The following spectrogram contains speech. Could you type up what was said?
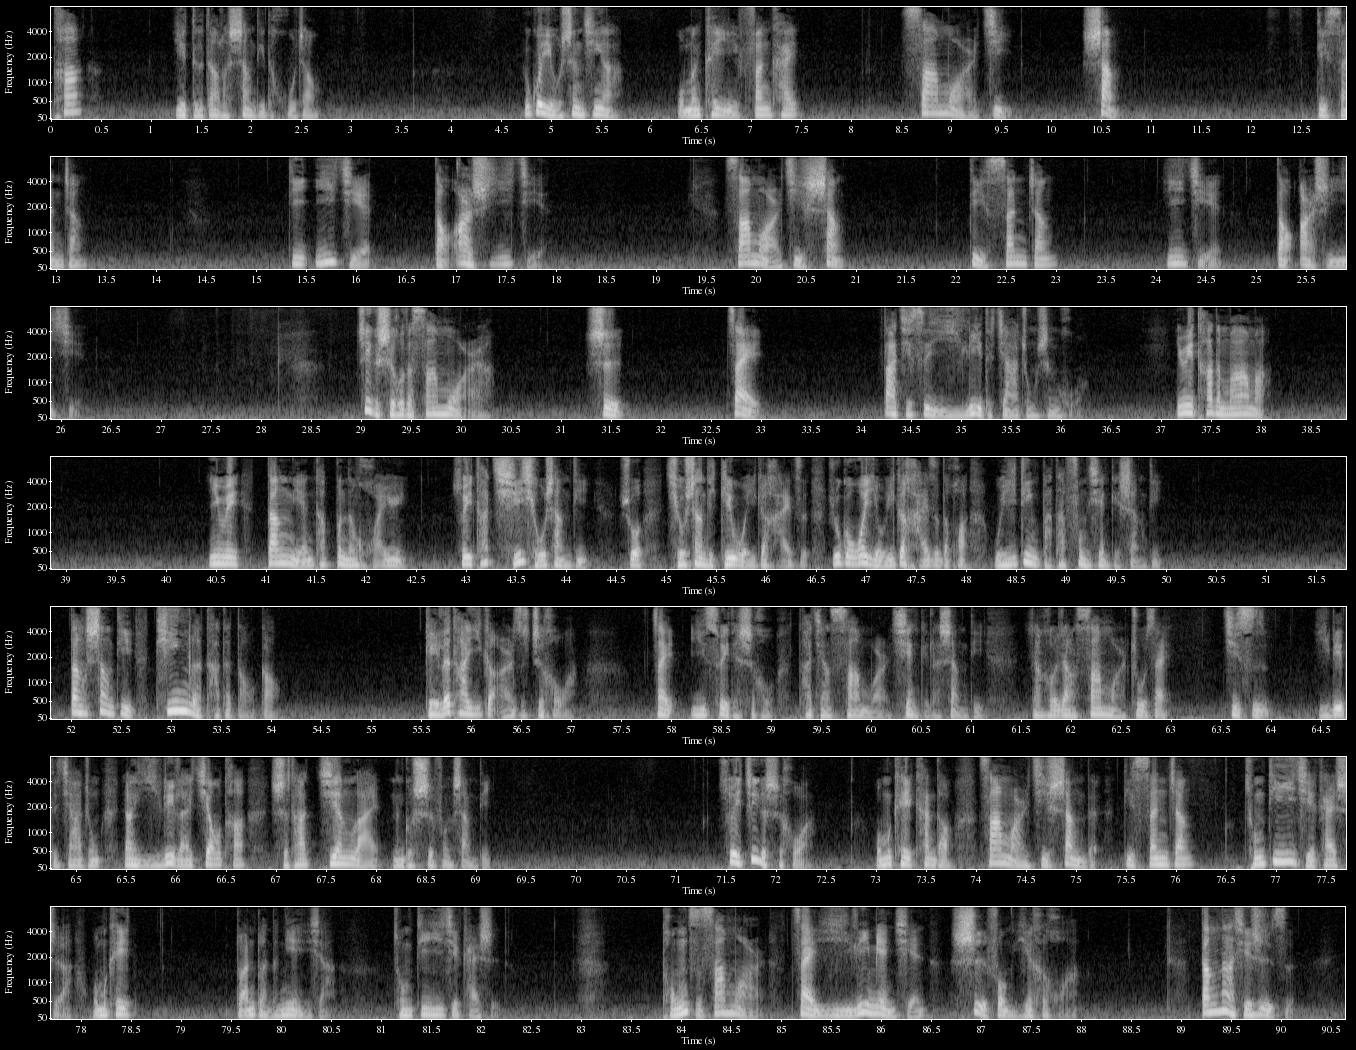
他也得到了上帝的呼召。如果有圣经啊，我们可以翻开。撒母耳记上第三章第一节到二十一节。撒母耳记上第三章一节到二十一节。这个时候的撒母耳啊，是在大祭司以利的家中生活，因为他的妈妈。因为当年她不能怀孕，所以她祈求上帝说：“求上帝给我一个孩子。如果我有一个孩子的话，我一定把他奉献给上帝。”当上帝听了他的祷告，给了他一个儿子之后啊，在一岁的时候，他将撒母耳献给了上帝，然后让撒母耳住在祭司以利的家中，让以利来教他，使他将来能够侍奉上帝。所以这个时候啊，我们可以看到《撒母耳记上》的第三章，从第一节开始啊，我们可以短短的念一下。从第一节开始，童子撒母耳在以利面前侍奉耶和华。当那些日子，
